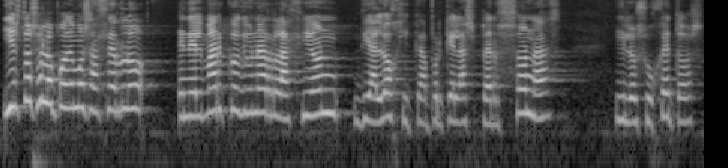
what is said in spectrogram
y esto solo podemos hacerlo en el marco de una relación dialógica, porque las personas y los sujetos,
